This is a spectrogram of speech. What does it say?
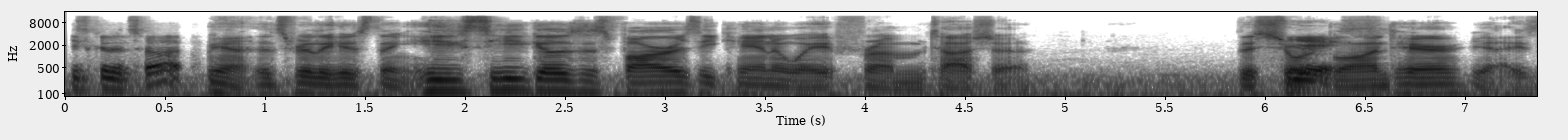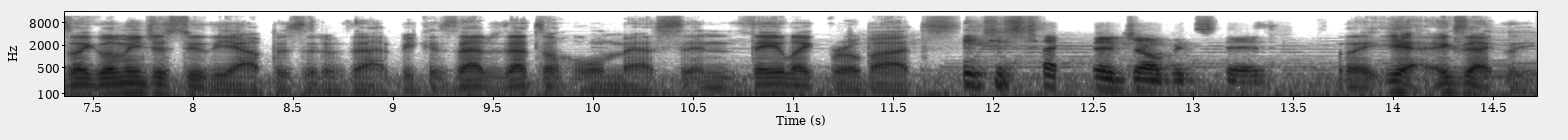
he's got a type. Yeah, that's really his thing. He's he goes as far as he can away from Tasha. The short Yes. blonde hair. Yeah, he's like, let me just do the opposite of that because that that's a whole mess. And they like robots. They just take their job instead. Like, yeah, exactly.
